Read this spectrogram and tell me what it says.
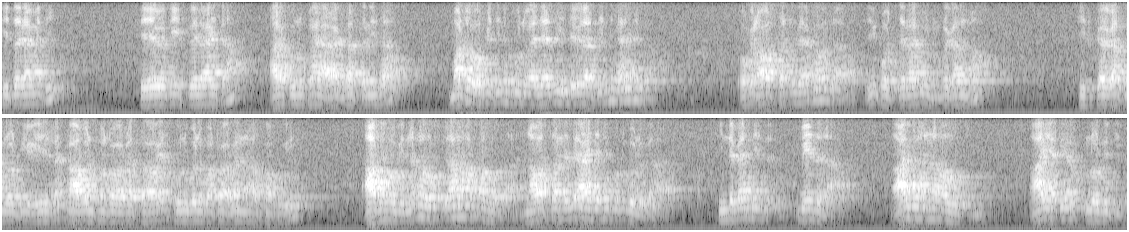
හිත නැමැති සේවකෙක් වෙලා හිටා අර කුණු කය අරගත්ත නිසා මට ඕකේ තියෙන කුණු වැද ඇති ඉඳ වෙලා තින්නේ වැරෙනවා. ඕක නවත්තන්න බෑ කවදා. ඉතින් කොච්චර හරි උඩට ගන්නවා. හිස් කරගත්ත ලෝට් එක ගිහලා කාබන් පටව ගත්තා වගේ කුණු ගොඩ පටව ගන්නවා කපුවේ. ආපහු ගෙන්නලා ඔස් ගහම අපහු දාන. නවත්තන්න බෑ ආයෙත් කුණු ගොඩ ගන්නවා. ඉඳ බෑ වේදනාව. ආයෙ ගන්නවා හුස්ම. ආයෙ හරි ලෝට් ටික.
